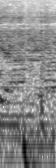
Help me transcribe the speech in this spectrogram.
yeah.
